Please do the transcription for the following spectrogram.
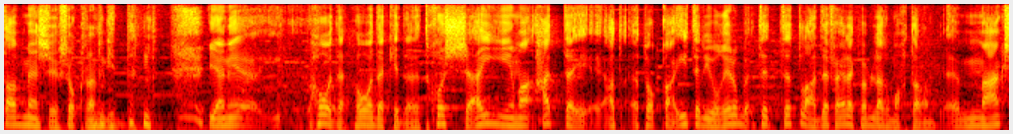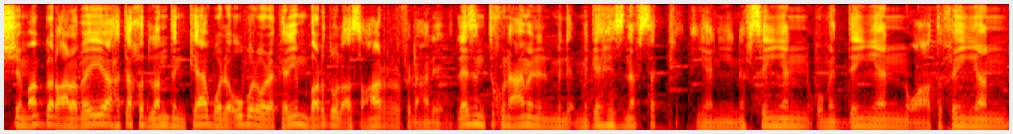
طب ماشي شكرا جدا. يعني هو ده هو ده كده. تخش أي ما حتى أتوقع ايتري وغيره تطلع دافع لك مبلغ محترم. معكش مأجر عربية هتاخد London Cab ولا أوبر ولا كريم برضو الأسعار في العلالي لازم تكون عامل مجهز نفسك يعني نفسيا وماديا وعاطفيا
